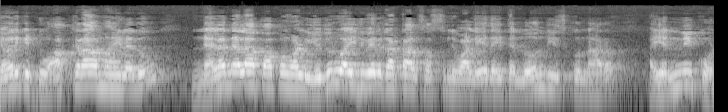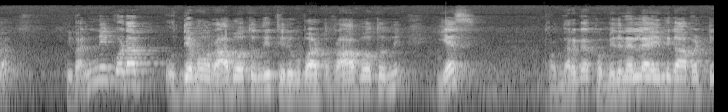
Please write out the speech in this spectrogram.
చివరికి డ్వాక్రా మహిళలు నెల నెల పాపం వాళ్ళు ఎదురు ఐదు వేలు కట్టాల్సి వస్తుంది. వాళ్ళు ఏదైతే లోన్ తీసుకున్నారో అవన్నీ కూడా. ఇవన్నీ కూడా ఉద్యమం రాబోతుంది తిరుగుబాటు రాబోతుంది. ఎస్ తొందరగా తొమ్మిది నెలలే అయింది కాబట్టి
